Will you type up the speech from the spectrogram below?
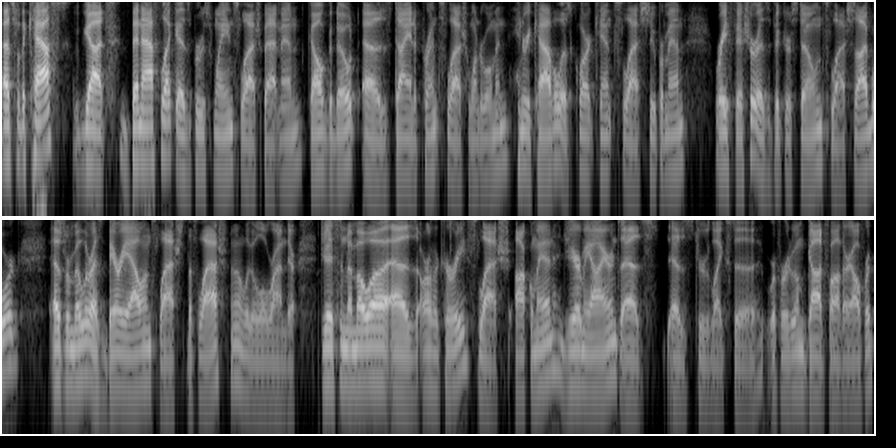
As for the cast, we've got Ben Affleck as Bruce Wayne slash Batman, Gal Gadot as Diana Prince slash Wonder Woman, Henry Cavill as Clark Kent slash Superman, Ray Fisher as Victor Stone slash Cyborg, Ezra Miller as Barry Allen slash The Flash. Oh, look at a little rhyme there. Jason Momoa as Arthur Curry slash Aquaman, Jeremy Irons as as Drew likes to refer to him, Godfather Alfred.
